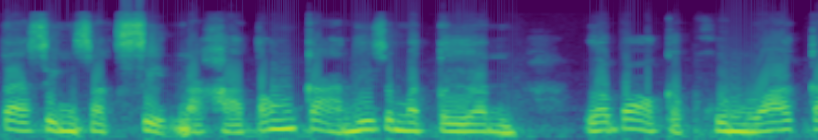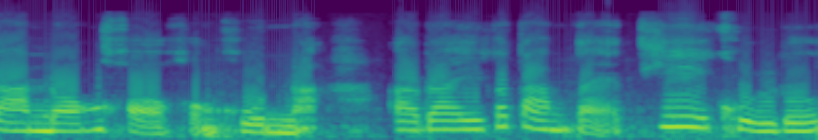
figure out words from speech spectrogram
แต่สิ่งศักดิ์สิทธิ์นะคะ ต้องการที่จะมาเตือน แล้วบอกกับคุณว่าการร้องขอของคุณน่ะอะไรก็ตามแต่ที่คุณรู้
